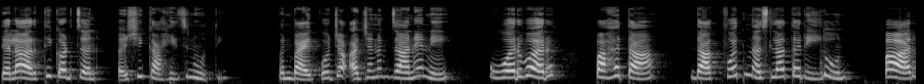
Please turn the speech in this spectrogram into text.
त्याला आर्थिक अडचण अशी काहीच नव्हती. पण बायकोच्या अचानक जाण्याने वरवर पाहता दाखवत नसला तरी तून पार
